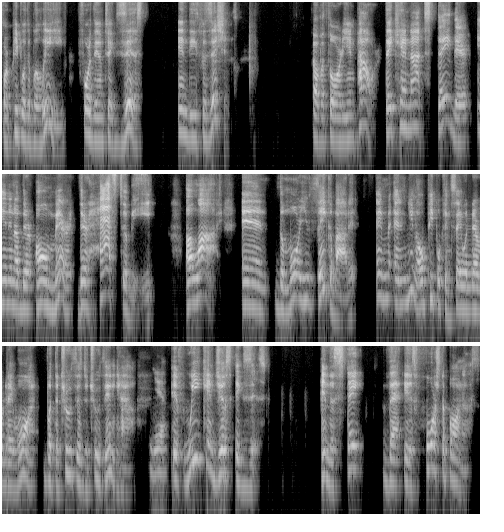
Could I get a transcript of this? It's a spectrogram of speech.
for people to believe for them to exist in these positions of authority and power. They cannot stay there in and of their own merit. There has to be a lie. And the more you think about it, and, and you know, people can say whatever they want, but the truth is the truth anyhow. Yeah, If we can just exist in the state that is forced upon us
